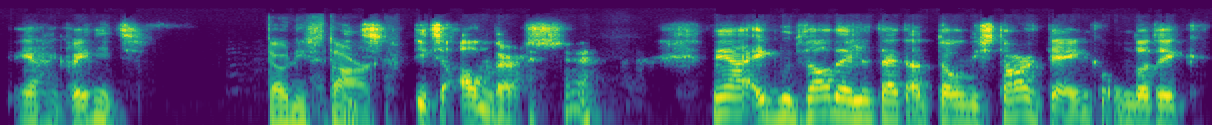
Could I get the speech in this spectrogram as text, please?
ja, ik weet niet. Tony Stark. Iets, iets anders. nou ja, ik moet wel de hele tijd aan Tony Stark denken, omdat ik,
